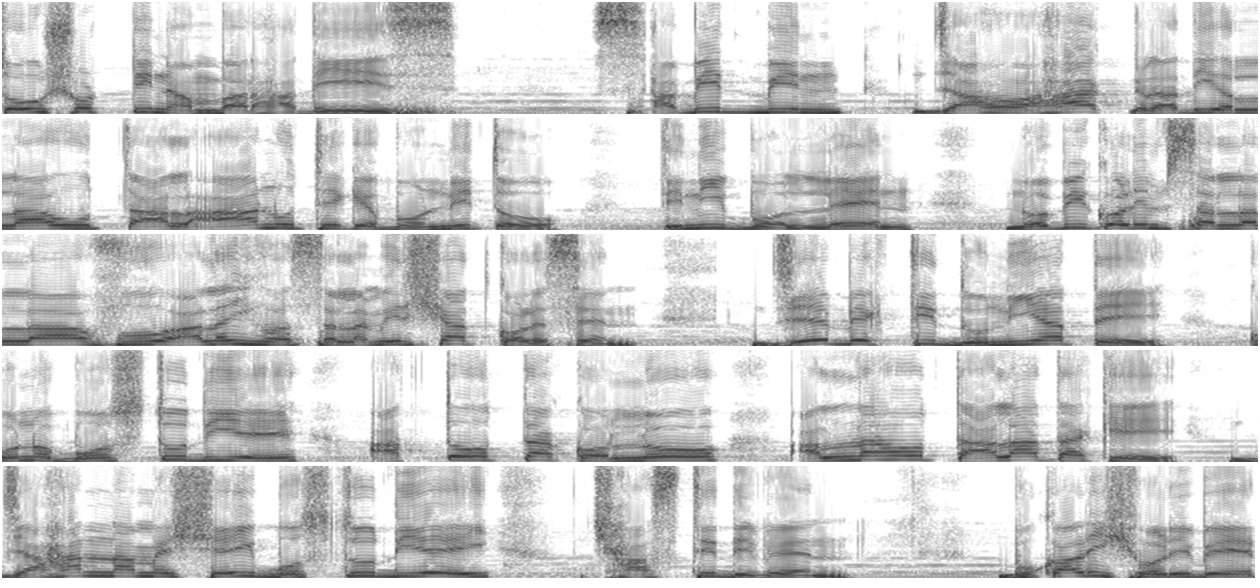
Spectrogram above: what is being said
চৌষট্টি নাম্বার হাদিস। সাবিদ বিন জাহাক রাদিয়াল্লাহু তাল আনু থেকে বর্ণিত। তিনি বললেন, নবী করিম সাল্লাল্লাহু আলাইহি ওয়াসাল্লাম ইরশাদ করেছেন, যে ব্যক্তি দুনিয়াতে কোনো বস্তু দিয়ে আত্মহত্যা করল, আল্লাহ তালা তাকে জাহান নামে সেই বস্তু দিয়েই শাস্তি দিবেন। বুকারি শরীফের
